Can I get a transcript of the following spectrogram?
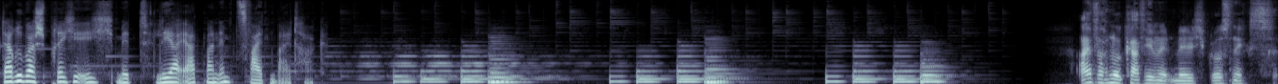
Darüber spreche ich mit Lea Erdmann im zweiten Beitrag. Einfach nur Kaffee mit Milch, bloß nichts.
